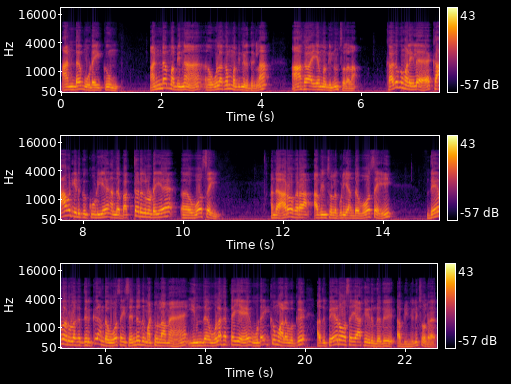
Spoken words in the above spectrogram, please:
அண்டம் உடைக்கும். அண்டம் அப்படின்னா உலகம் அப்படின்னு எடுத்துக்கலாம். ஆகாயம் அப்படின்னு சொல்லலாம். கழுகுமலையில காவடி எடுக்கக்கூடிய அந்த பக்தர்களுடைய ஓசை. அந்த அரோகரா அப்படின்னு சொல்லக்கூடிய அந்த ஓசை தேவர் உலகத்திற்கு அந்த ஓசை சென்றது மட்டும் இல்லாம இந்த உலகத்தையே உடைக்கும் அளவுக்கு அது பேரோசையாக இருந்தது அப்படின்னு சொல்லி சொல்றாரு.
